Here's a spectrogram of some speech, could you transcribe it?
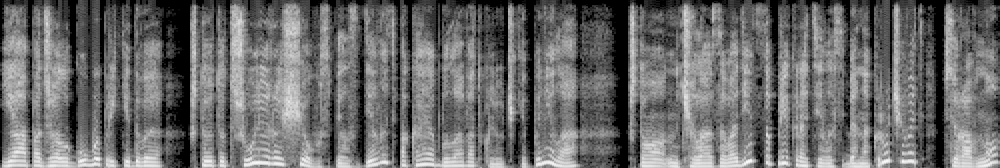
Я поджала губы, прикидывая, что этот шулер еще успел сделать, пока я была в отключке. Поняла, что начала заводиться, прекратила себя накручивать, все равно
